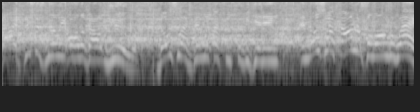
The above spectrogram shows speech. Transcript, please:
Guys, this is really all about you. Those who have been with us since the beginning and those who have found us along the way.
